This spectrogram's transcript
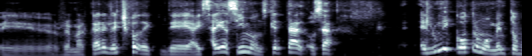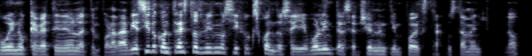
eh, remarcar el hecho de, de Isaiah Simmons. ¿Qué tal? O sea, el único otro momento bueno que había tenido en la temporada había sido contra estos mismos Seahawks cuando se llevó la intercepción en tiempo extra, justamente, ¿no?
